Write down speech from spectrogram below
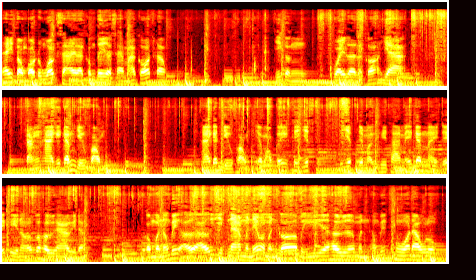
thấy toàn bộ Trung Quốc xài là công ty là xài mã code không? Chỉ cần quay lên là có. Và tặng hai cái cánh dự phòng hai cánh dự phòng và một cái cái vít cái vít để mà khi thay mấy cánh này để khi nó có hư hao gì đó. Còn mình không biết ở ở Việt Nam mình nếu mà mình có bị hư đó mình không biết mua ở đâu luôn.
